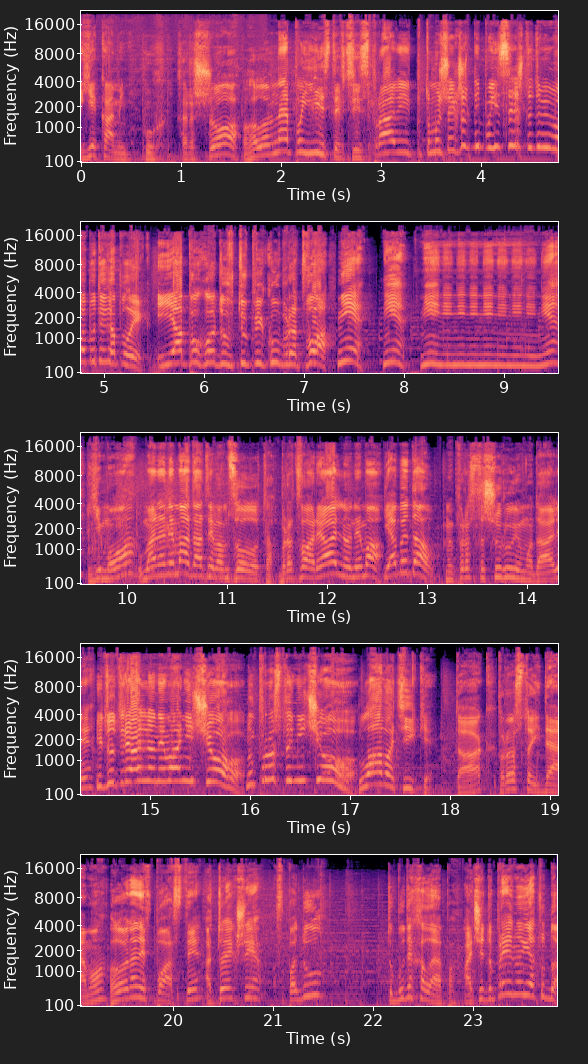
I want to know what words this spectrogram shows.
Є камінь. Фух, хорошо. Головне поїсти в цій справі, тому що якщо ти не поїсиш, то тобі має бути гаплик. І я, походу, в тупіку, братва. Ні, ні, ні, ні, ні, ні, ні, ні, ні, ні, ні. Їмо. У мене нема дати вам золота. Братва, реально нема. Я би дав. Ми просто шуруємо далі. І тут реально нема нічого. Ну просто нічого. Лава тільки. Так, просто йдемо. Головне не впасти. А то якщо я впаду. То буде халепа. А чи допригну я туди?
